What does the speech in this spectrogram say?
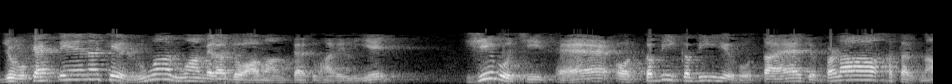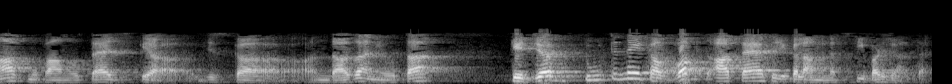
جو وہ کہتے ہیں نا کہ رواں رواں میرا دعا مانگتا ہے تمہارے لیے یہ وہ چیز ہے اور کبھی کبھی یہ ہوتا ہے جو بڑا خطرناک مقام ہوتا ہے جس کا جس کا اندازہ نہیں ہوتا کہ جب ٹوٹنے کا وقت آتا ہے تو یہ کلام نفسی بڑھ جاتا ہے۔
